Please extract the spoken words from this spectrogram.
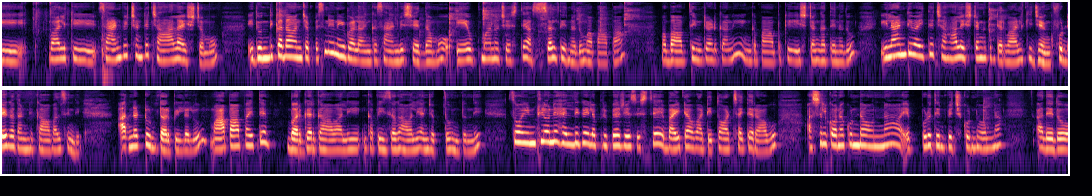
వాళ్ళకి శాండ్విచ్ అంటే చాలా ఇష్టము. ఇది ఉంది కదా అని చెప్పేసి నేను ఇవాళ ఇంకా శాండ్విచ్ చేద్దాము. ఏ ఉప్మానో చేస్తే అస్సలు తినదు మా పాప. మా బాబు తింటాడు కానీ ఇంకా పాపకి ఇష్టంగా తినదు. ఇలాంటివి అయితే చాలా ఇష్టంగా తింటారు. వాళ్ళకి జంక్ ఫుడ్డే కదండి కావాల్సింది. అన్నట్టు ఉంటారు పిల్లలు. మా పాప అయితే బర్గర్ కావాలి ఇంకా పిజ్జా కావాలి అని చెప్తూ ఉంటుంది. సో ఇంట్లోనే హెల్తీగా ఇలా ప్రిపేర్ చేసి ఇస్తే బయట వాటి థాట్స్ అయితే రావు. అసలు కొనకుండా ఉన్నా ఎప్పుడు తినిపించకుండా ఉన్నా అదేదో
